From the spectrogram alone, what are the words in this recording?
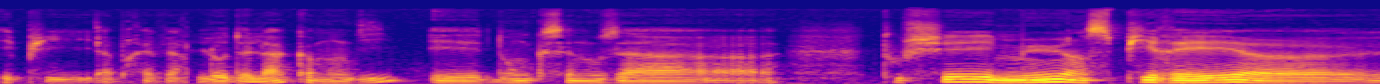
et puis après vers l'au-delà, comme on dit. Et donc, ça nous a touché, ému, inspiré. Euh,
